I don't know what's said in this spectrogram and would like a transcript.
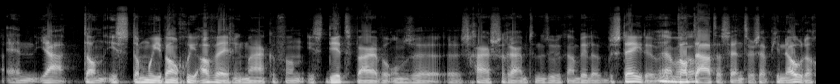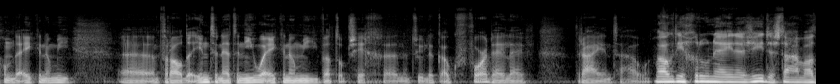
En ja, dan, is, dan moet je wel een goede afweging maken van... is dit waar we onze eh, schaarse ruimte natuurlijk aan willen besteden? Ja, Wat datacenters heb je nodig om de economie... eh, en vooral de internet, de nieuwe economie... wat op zich eh, natuurlijk ook voordelen heeft, draaiend te houden. Maar ook die groene energie, er staan wat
